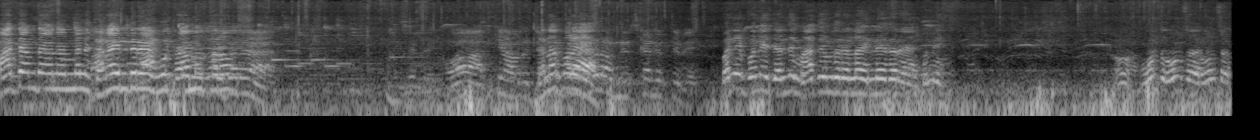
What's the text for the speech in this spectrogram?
ಮಾಧ್ಯಮದ ಜನ ಇಲ್ದಿರ ಜನ ಜನಪರ ಬನ್ನಿ ಬನ್ನಿ, ಜಲ್ದಿ ಮಾಧ್ಯಮದವರೆಲ್ಲ ಇಲ್ಲೇ ಇದಾರೆ, ಬನ್ನಿ. ಹ್ಞೂ ಸರ್ ಹ್ಞೂ ಸರ್.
